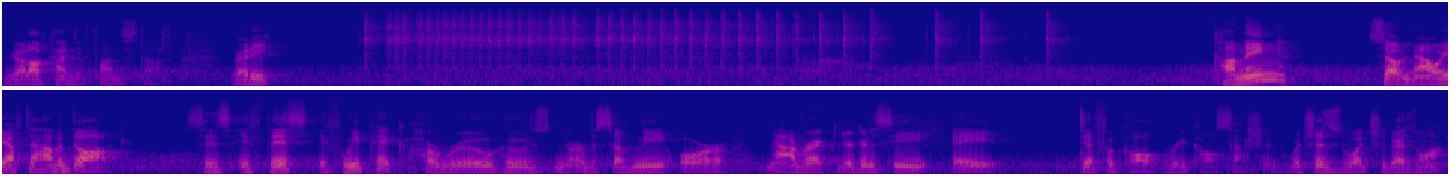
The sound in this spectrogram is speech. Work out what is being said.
We got all kinds of fun stuff. Ready? Coming. So now we have to have a dog. Says if this, if we pick Haru, who's nervous of me, or Maverick, you're gonna see a difficult recall session, which is what you guys want.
